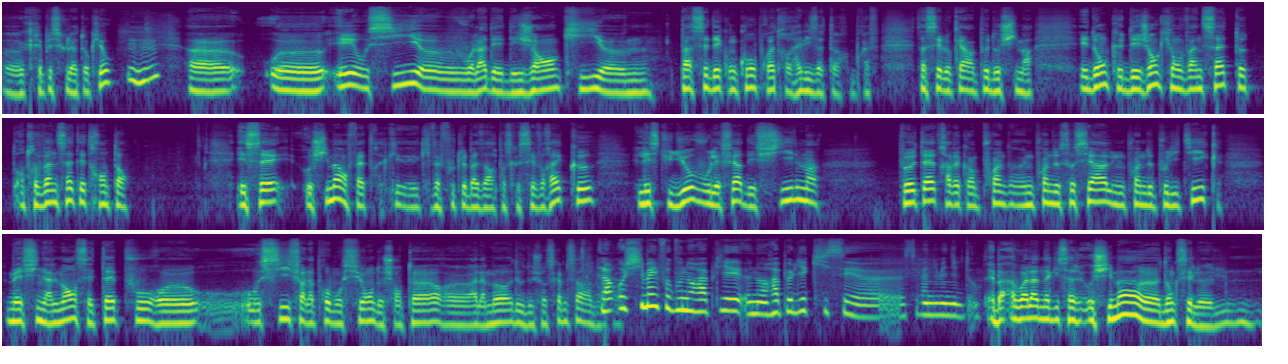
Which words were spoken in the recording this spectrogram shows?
euh, Crépuscule à Tokyo. Mhm. Euh, euh, et aussi, euh, voilà, des, des gens qui euh, passaient des concours pour être réalisateurs. Bref, ça c'est le cas un peu d'Oshima. Et donc, des gens qui ont 27, entre 27 et 30 ans. Et c'est Oshima, en fait, qui, va foutre le bazar. Parce que c'est vrai que les studios voulaient faire des films, peut-être avec un point, une pointe de social, une pointe de politique, mais finalement, c'était pour euh, aussi faire la promotion de chanteurs euh, à la mode ou de choses comme ça. Donc, Alors, euh, Oshima, il faut que vous nous, rappeliez, nous rappeliez qui c'est, euh, Stéphane Duménildo. eh ben voilà, Nagisa Oshima, donc c'est le,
